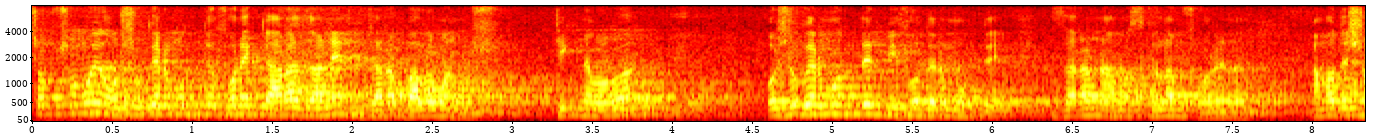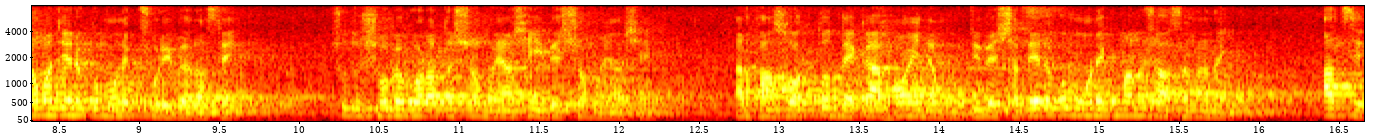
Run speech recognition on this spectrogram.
সবসময় অসুখের মধ্যে পড়ে কারা জানেন? যারা ভালো মানুষ। ঠিক না বাবা? অসুখের মধ্যে, বিপদের মধ্যে। যারা নামাজ কালাম পড়ে না। আমাদের সমাজে এরকম অনেক পরিবার আছে। শুধু শবে বরাতের সময় আসে, ঈদের সময় আসে। আর পাঁচ ওয়াক্ত দেখা হয় না, মসজিদের সাথে। এরকম অনেক মানুষ আছে না নাই? আছে।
